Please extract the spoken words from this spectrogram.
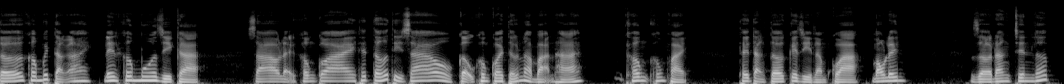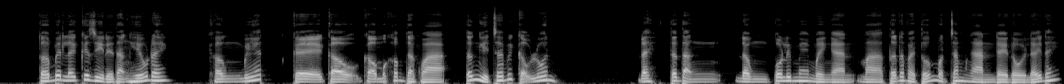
Tớ không biết tặng ai, nên không mua gì cả. Sao lại không có ai? Thế tớ thì sao? Cậu không coi tớ là bạn hả? Không, không phải. Thế tặng tớ cái gì làm quà? Mau lên. Giờ đang trên lớp. Tớ biết lấy cái gì để tặng Hiếu đây? Không biết. Kệ cậu, cậu mà không tặng quà, tớ nghỉ chơi với cậu luôn. Đây, tớ tặng đồng polymer 10 ngàn mà tớ đã phải tốn 100 ngàn để đổi lấy đấy.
